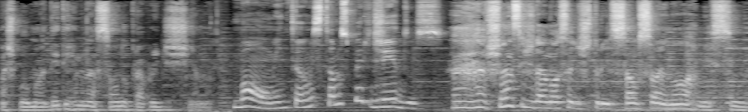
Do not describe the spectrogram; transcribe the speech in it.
mas por uma determinação do próprio destino. Bom, então estamos perdidos. Ah, as chances da nossa destruição são enormes, sim.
